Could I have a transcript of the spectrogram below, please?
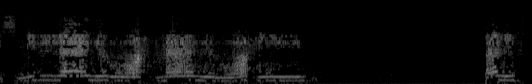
بسم الله الرحمن الرحيم. ألف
